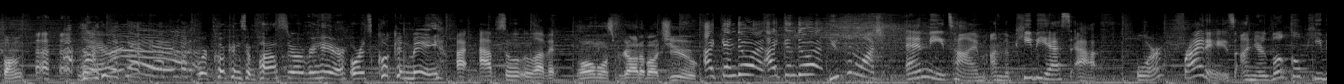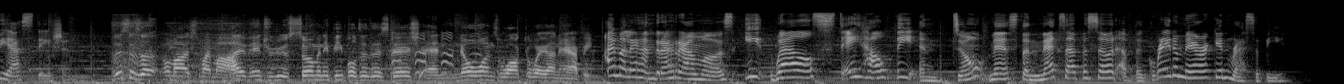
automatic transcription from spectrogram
funk? We're cooking some pasta over here, or it's cooking me. I absolutely love it. Almost forgot about you. I can do it, I can do it. You can watch anytime on the PBS app or Fridays on your local PBS station. This is a homage to my mom. I've introduced so many people to this dish, and no one's walked away unhappy. I'm Alejandra Ramos. Eat well, stay healthy, and don't miss the next episode of The Great American Recipe.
